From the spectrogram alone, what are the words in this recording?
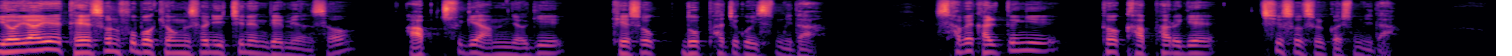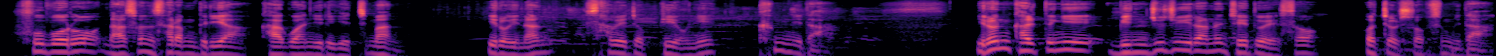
여야의 대선 후보 경선이 진행되면서 압축의 압력이 계속 높아지고 있습니다. 사회 갈등이 더 가파르게 치솟을 것입니다. 후보로 나선 사람들이야 각오한 일이겠지만 이로 인한 사회적 비용이 큽니다. 이런 갈등이 민주주의라는 제도에서 어쩔 수 없습니다.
